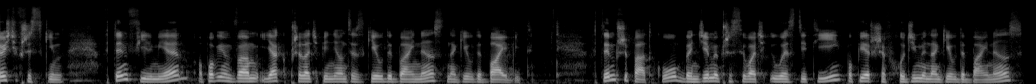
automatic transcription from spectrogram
Cześć wszystkim. W tym filmie opowiem Wam, jak przelać pieniądze z giełdy Binance na giełdę Bybit. W tym przypadku będziemy przesyłać USDT. Po pierwsze, wchodzimy na giełdę Binance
